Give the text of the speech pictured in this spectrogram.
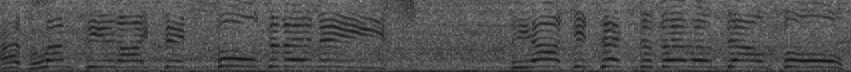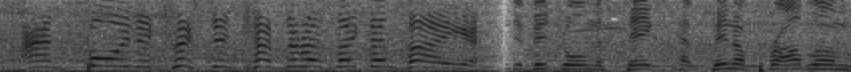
Atlanta United fall to their knees. The architects of their own downfall, and boy did Cristian Casseres make them pay. Individual mistakes have been a problem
